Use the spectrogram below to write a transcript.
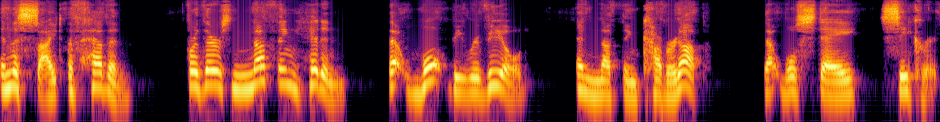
in the sight of heaven. For there's nothing hidden that won't be revealed, and nothing covered up that will stay secret."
